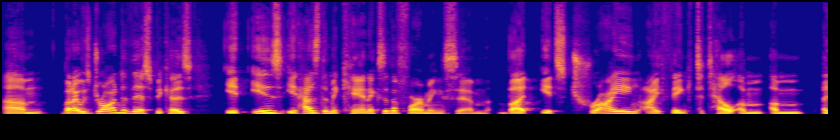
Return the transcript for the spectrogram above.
Um, but I was drawn to this because it is it has the mechanics of a farming sim but it's trying i think to tell a, a, a,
